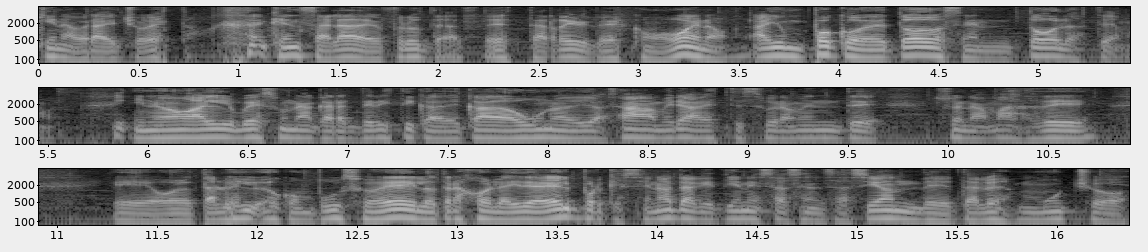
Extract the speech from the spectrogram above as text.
¿quién habrá hecho esto? Qué ensalada de frutas, es terrible. Es como, bueno, hay un poco de todos en todos los temas. Y no ves una característica de cada uno y digas, ah, mira, este seguramente suena más de. eh, o tal vez lo compuso él, o trajo la idea él, porque se nota que tiene esa sensación de tal vez mucho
